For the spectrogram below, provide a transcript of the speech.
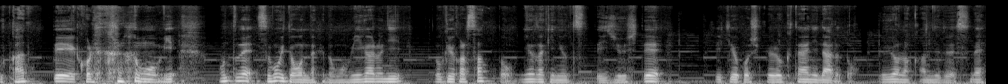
受かって、これからもうみ、ほんとね、すごいと思うんだけども、身軽に東京からさっと宮崎に移って移住して、地域おこし協力隊になるというような感じでですね、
